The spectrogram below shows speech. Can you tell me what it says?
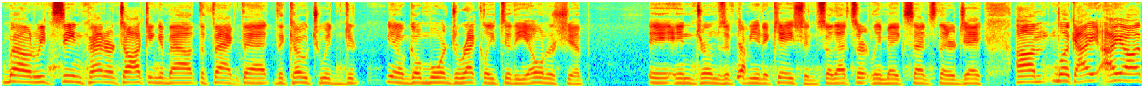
Well, and we'd seen Penner talking about the fact that the coach would, you know, go more directly to the ownership in terms of yep. communication. So that certainly makes sense there, Jay. Um, look, I, I uh,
